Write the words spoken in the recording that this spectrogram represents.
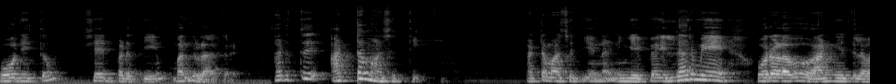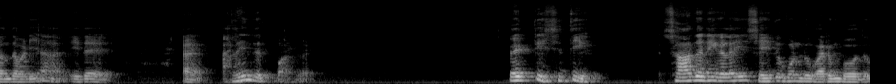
போதித்தும் செயற்படுத்தியும் வந்துள்ளார்கள். அடுத்து அட்டமா சுத்தி அட்டமா சுத்தி என்ன? நீங்கள் இப்போ எல்லாருமே ஓரளவு ஆன்மீகத்தில் வந்தபடியாக இதை அறிந்திருப்பார்கள். வெற்றி சித்திகள் சாதனைகளை செய்து கொண்டு வரும்போது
